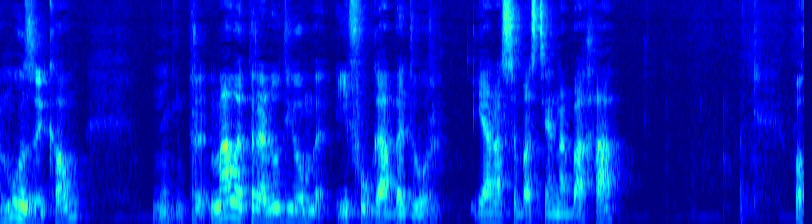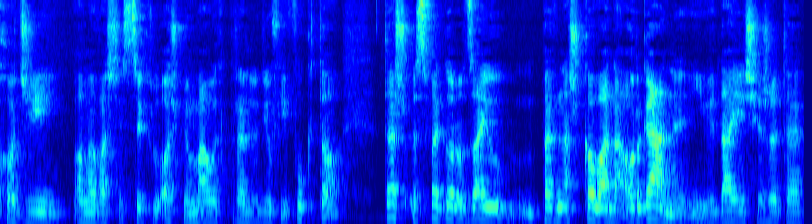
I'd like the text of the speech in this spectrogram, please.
muzyką. Małe preludium i fuga Bedur Jana Sebastiana Bacha. Pochodzi ono właśnie z cyklu ośmiu małych preludiów i fug. To też swego rodzaju pewna szkoła na organy i wydaje się, że te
